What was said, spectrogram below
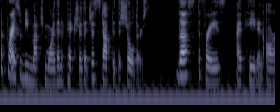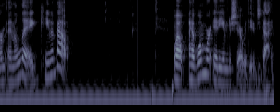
the price would be much more than a picture that just stopped at the shoulders. Thus, the phrase, I paid an arm and a leg, came about. Well, I have one more idiom to share with you today.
